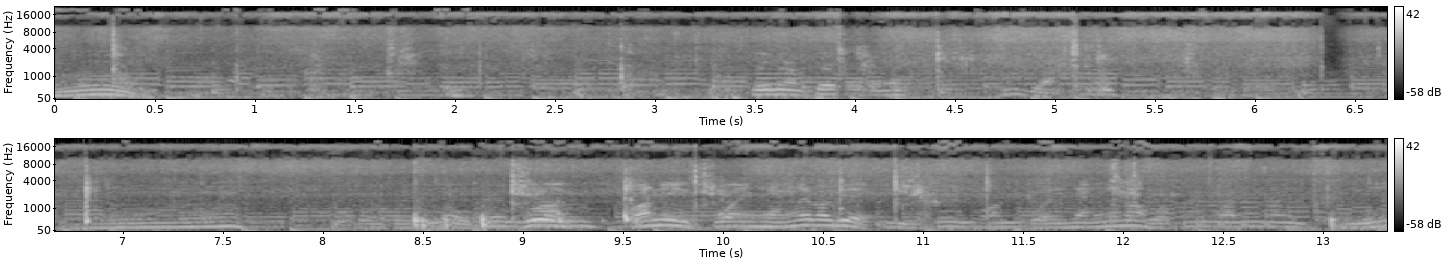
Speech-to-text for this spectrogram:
อืมเดี๋ยวน้ำเจ็บไปนะอยากยืดตอนนี้กล้วยแห้งเลยป่ะพี่กล้วยแห้งเลยเนาะนี้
